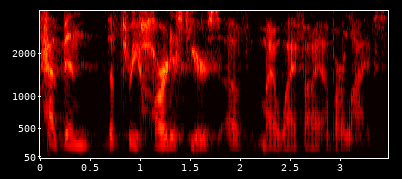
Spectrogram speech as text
have been the three hardest years of my wife and I of our lives.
